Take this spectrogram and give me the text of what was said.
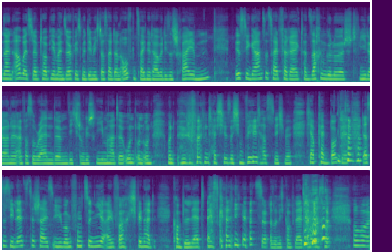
mein Arbeitslaptop hier, mein Surface, mit dem ich das halt dann aufgezeichnet habe, dieses Schreiben, ist die ganze Zeit verreckt, hat Sachen gelöscht, wieder, ne, einfach so random, die ich schon geschrieben hatte und, und, und. Und irgendwann dachte ich ich will das nicht mehr. Ich habe keinen Bock mehr. Das ist die letzte Scheißübung. Funktioniert einfach. Ich bin halt komplett eskaliert. So, also nicht komplett, aber so, oh,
